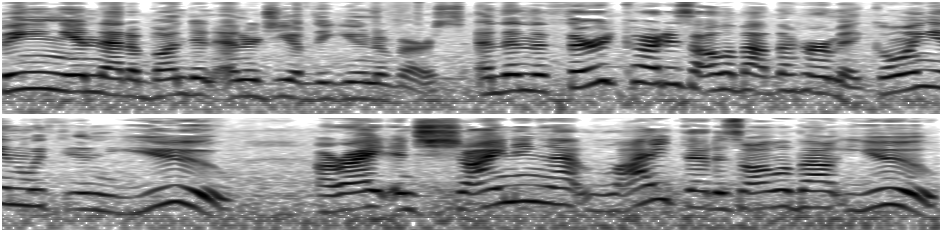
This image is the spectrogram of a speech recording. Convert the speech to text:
bringing in that abundant energy of the universe. And then the third card is all about the Hermit, going in within you all right, and shining that light that is all about you.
